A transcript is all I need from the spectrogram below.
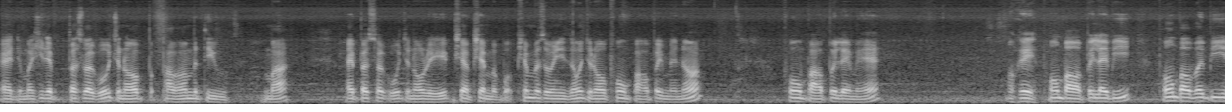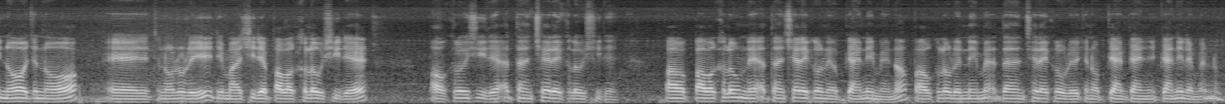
အဲဒီမှာရှိတဲ့ password ကိုကျွန်တော်ဘာမှမသိဘူးဒီမှာအဲ password ကိုကျွန်တော်တွေဖြတ်ဖြတ်မှာပေါ့ဖြတ်မဆိုရင်တော့ကျွန်တော်ဖုန်းပါပိတ်မယ်နော်ဖုန်းပါပိတ်လိုက်မယ်โอเคဖုန်းပါပိတ်လိုက်ပြီးဖုန်းပါပိတ်ပြီးတော့ကျွန်တော်အဲကျွန်တော်တို့တွေဒီမှာရှိတဲ့ power cloud ရှိတယ် power cloud ရှိတယ်အတန်ချဲတဲ့ cloud ရှိတယ် power power cloud နဲ့အတန်ချဲတဲ့ cloud နဲ့ပြန်နေမယ်နော် power cloud လေးနေမယ်အတန်ချဲတဲ့ cloud လေးကျွန်တော်ပြန်ပြန်ပြန်နေလိမ့်မယ်နော်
